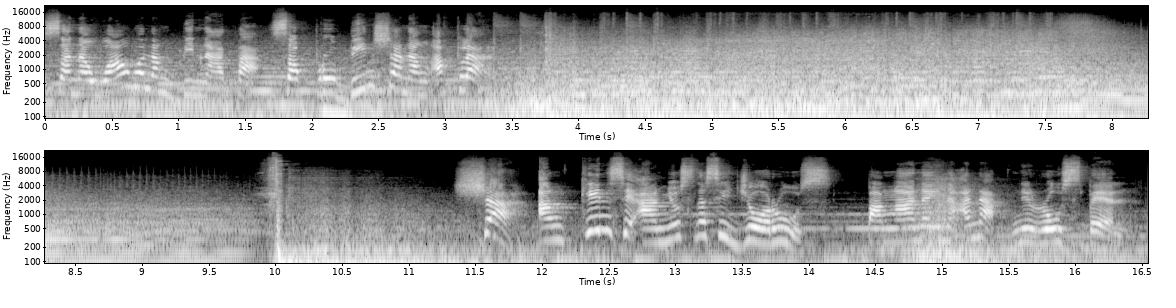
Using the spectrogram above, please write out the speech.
sa nawawalang binata sa probinsya ng Aklan. Siya ang 15 anyos na si Jorus, panganay na anak ni Rosebel.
